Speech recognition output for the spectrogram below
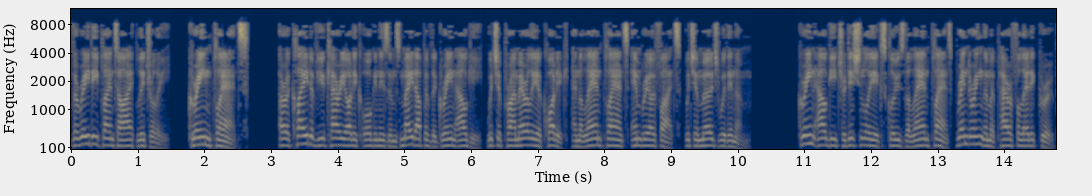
Viridiplantae literally, green plants, are a clade of eukaryotic organisms made up of the green algae, which are primarily aquatic, and the land plants embryophytes, which emerged within them. Green algae traditionally excludes the land plants, rendering them a paraphyletic group.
